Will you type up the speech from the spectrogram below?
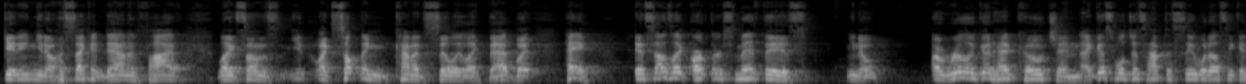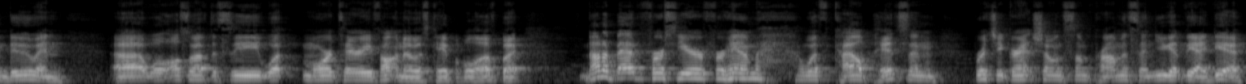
getting, you know, a second down and five, like some, like something kind of silly like that. But hey, it sounds like Arthur Smith is, you know, a really good head coach. And I guess we'll just have to see what else he can do. And, uh, we'll also have to see what more Terry Fontenot is capable of. But not a bad first year for him with Kyle Pitts and Richie Grant showing some promise, and you get the idea.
